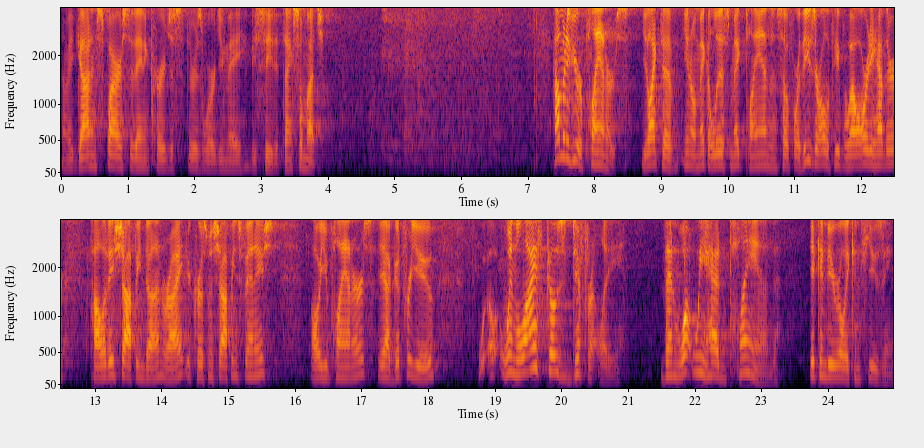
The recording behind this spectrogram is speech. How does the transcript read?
Now, may God inspire us today and encourage us through his word. You may be seated. Thanks so much. How many of you are planners? You like to, you know, make a list, make plans, and so forth. These are all the people who already have their holiday shopping done, right? Your Christmas shopping's finished. All you planners, yeah, good for you when life goes differently than what we had planned, it can be really confusing.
